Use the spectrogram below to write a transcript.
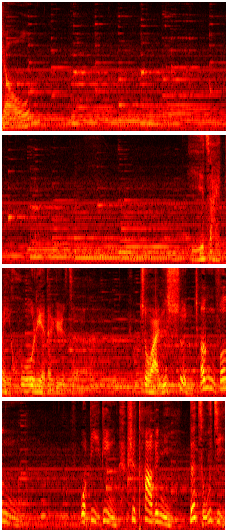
柔，一再被忽略的日子，转瞬成风。我必定是踏着你的足迹，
